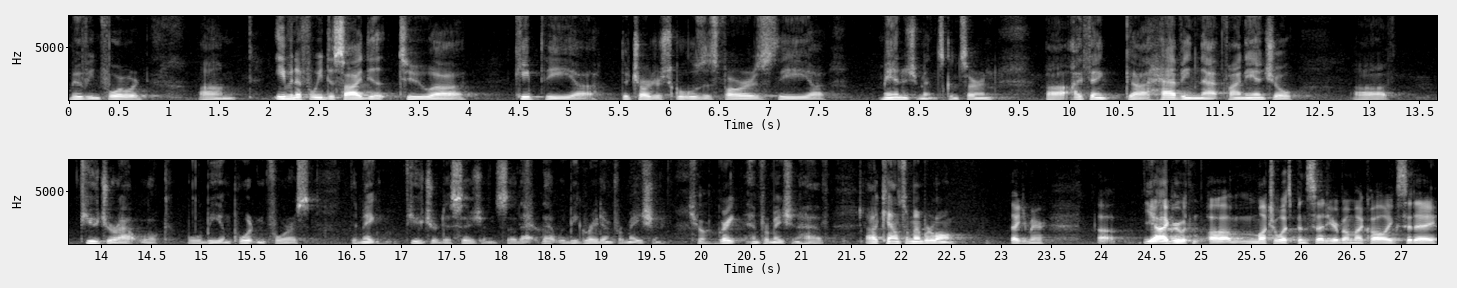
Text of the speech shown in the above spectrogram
moving forward. Um, Even if we decide to- to uh, keep the, uh, the charter schools as far as the uh, management's concerned, uh, I think uh, having that financial uh, future outlook will be important for us to make future decisions. So that, that would be great information. Sure. Great information to have. Uh, Councilmember Long. Thank you, Mayor. Uh, Yeah, I agree with uh, much of what's been said here by my colleagues today.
